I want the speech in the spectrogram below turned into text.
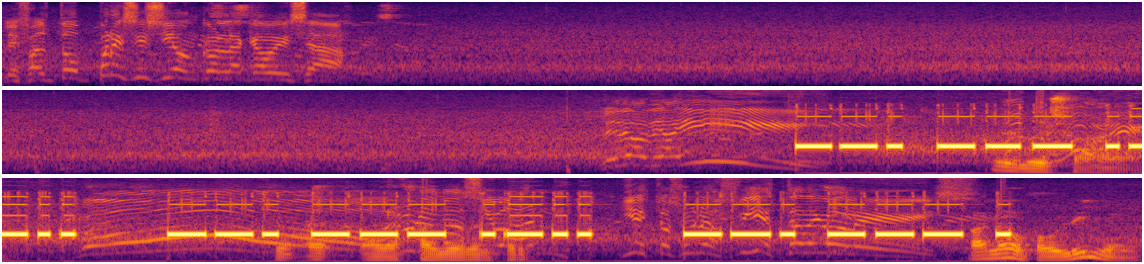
Le faltó precisión con la cabeza. Le da de ahí. ¡Gol! Ha- ha dejado Y esto es una fiesta de goles. Ah, no, Paulinho.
